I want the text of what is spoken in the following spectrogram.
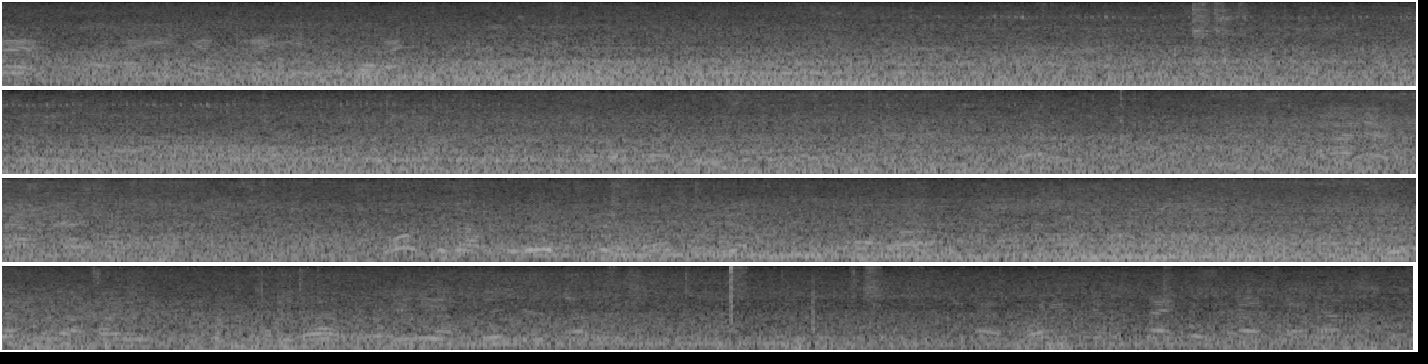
Уже, уже идет проезд. Так, можете встать сюда, пожалуйста.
